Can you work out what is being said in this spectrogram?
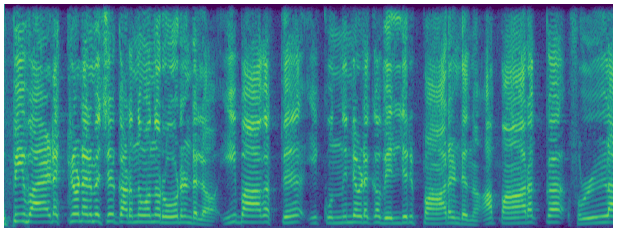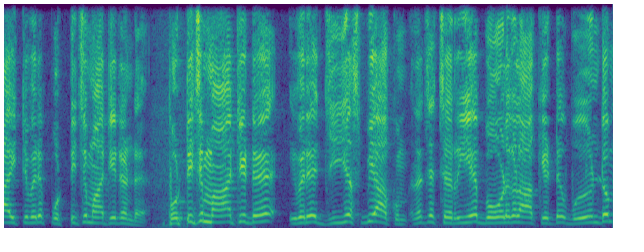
ഇപ്പൊ ഈ വയഡക്റ്റിനോടനുബന്ധിച്ച് കടന്നു പോകുന്ന റോഡ് ഉണ്ടല്ലോ. ഈ ഭാഗത്ത് ഈ കുന്നിന്റെ അവിടെയൊക്കെ വലിയൊരു പാറ ഉണ്ടെന്ന് ആ പാറൊക്കെ ഫുള്ളായിട്ട് ഇവർ പൊട്ടിച്ച് മാറ്റിയിട്ടുണ്ട്. പൊട്ടിച്ച് മാറ്റിയിട്ട് ഇവർ ജി എസ് ബി ആക്കും. എന്ന് വെച്ചാൽ ചെറിയ ബോളുകളാക്കിയിട്ട് വീണ്ടും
